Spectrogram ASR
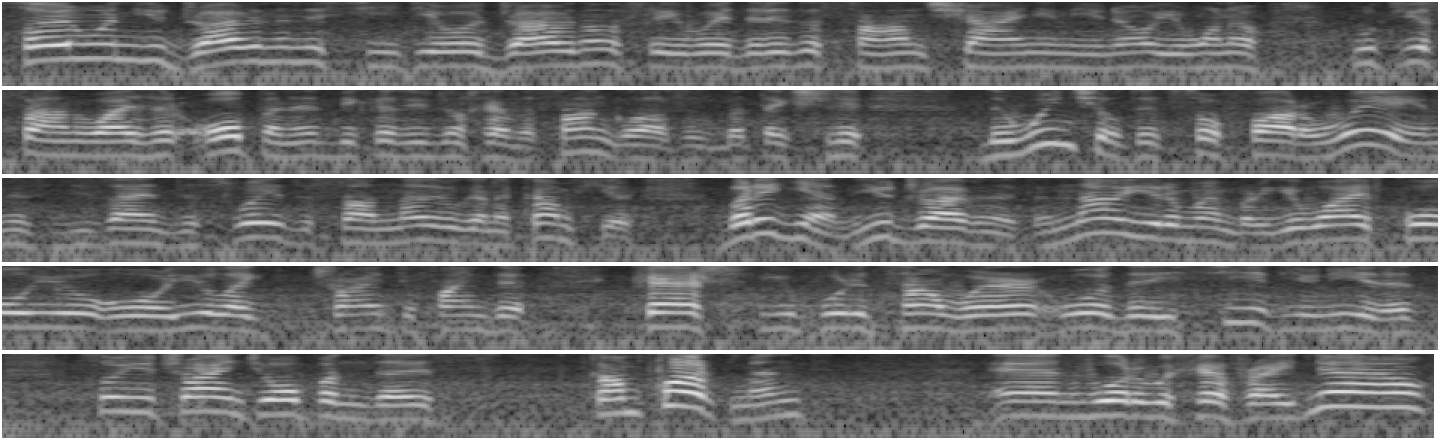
So when you're driving in the city or driving on the freeway, there is a sun shining, you know, you want to put your sun visor, open it because you don't have a sunglasses, but actually the windshield is so far away and it's designed this way, the sun never to come here. But again, you're driving it and now you remember your wife call you or you like trying to find the cash, you put it somewhere or the receipt you need it. So you're trying to open this compartment and what we have right now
